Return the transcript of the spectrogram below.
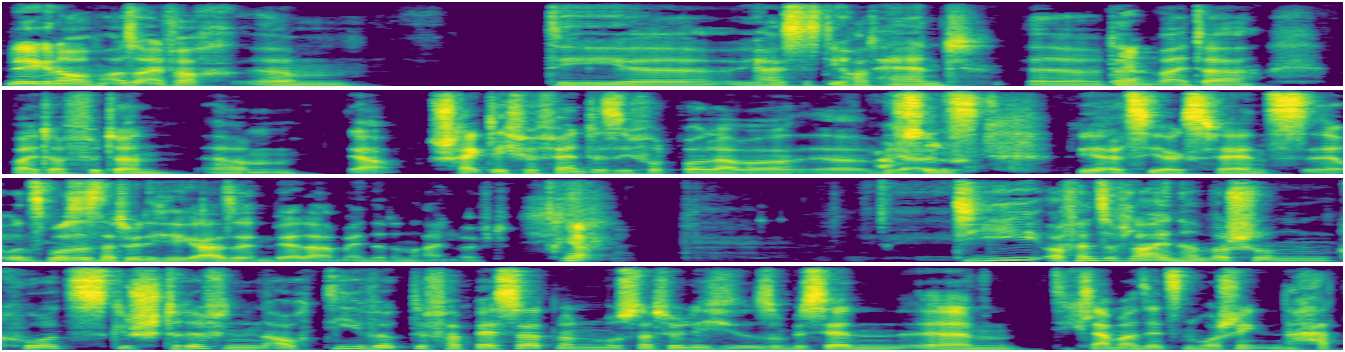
Nee, genau. Also einfach ähm, die, äh, wie heißt es, die Hot Hand äh, dann ja. weiter, weiter füttern. Ähm, ja, schrecklich für Fantasy Football, aber äh, wir, als, wir als Seahawks-Fans, äh, uns muss es natürlich egal sein, wer da am Ende dann reinläuft. Ja. Die Offensive Line haben wir schon kurz gestriffen. Auch die wirkte verbessert. Man muss natürlich so ein bisschen ähm, die Klammer setzen. Washington hat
